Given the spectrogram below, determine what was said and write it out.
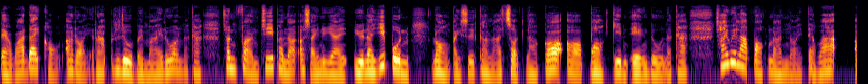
แต่ว่าได้ของอร่อยรับฤดูใบไม้ร่วงนะคะท่านฝันที่พนักอาศัยอยู่ในญี่ปุ่น ลองไปซื้อเกาลัดสด แล้วก็ออปอกกินเองดูนะคะ ใช้เวลาปอกนานหน่อยแต่ว่าอ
